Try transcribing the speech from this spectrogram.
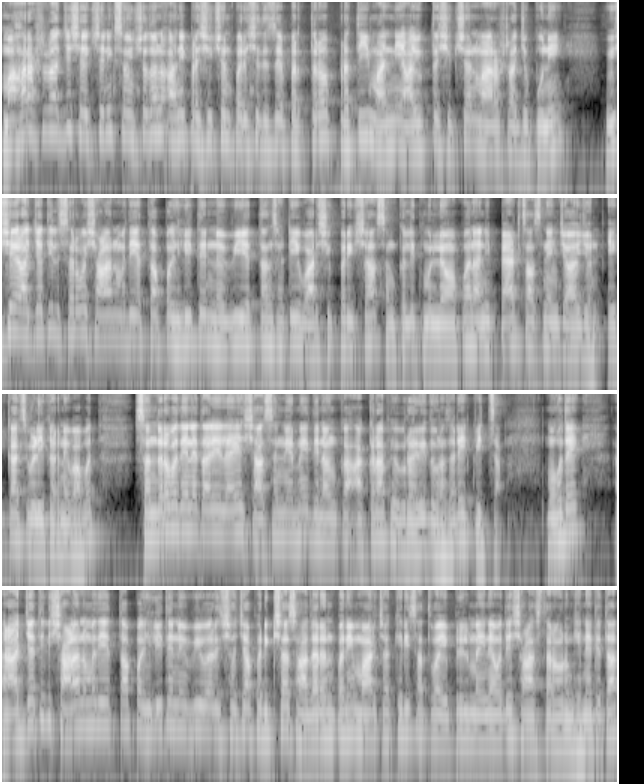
महाराष्ट्र राज्य शैक्षणिक संशोधन आणि प्रशिक्षण परिषदेचे पत्र प्रति मान्य आयुक्त शिक्षण महाराष्ट्र राज्य पुणे. विषय राज्यातील सर्व शाळांमध्ये इयत्ता पहिली ते नववी इयत्तांसाठी वार्षिक परीक्षा संकलित मूल्यमापन आणि पॅट चाचण्यांचे आयोजन एकाच वेळी करण्याबाबत संदर्भ देण्यात आलेला आहे शासन निर्णय दिनांक अकरा फेब्रुवारी दोन हजार एकवीसचा. महोदय राज्यातील शाळांमध्ये इयत्ता पहिली ते नववी वर्षाच्या परीक्षा साधारणपणे मार्च अखेरीस अथवा एप्रिल महिन्यामध्ये शाळा स्तरावरून घेण्यात येतात.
